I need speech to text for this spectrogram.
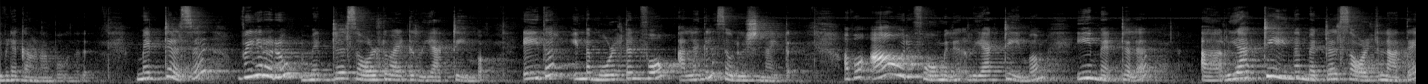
ഇവിടെ കാണാൻ പോകുന്നത്. മെറ്റൽസ് വേറൊരു മെറ്റൽ സോൾട്ടുമായിട്ട് റിയാക്ട് ചെയ്യുമ്പോൾ either in the molten form അല്ലെങ്കിൽ സൊല്യൂഷനായിട്ട് അപ്പോൾ ആ ഒരു ഫോമിൽ റിയാക്ട് ചെയ്യുമ്പം ഈ മെറ്റൽ റിയാക്ട് ചെയ്യുന്ന മെറ്റൽ സോൾട്ടിനകത്തെ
